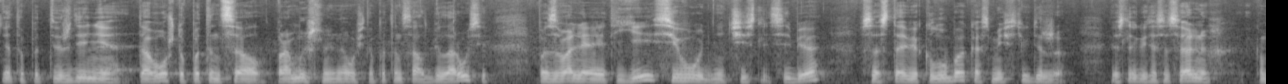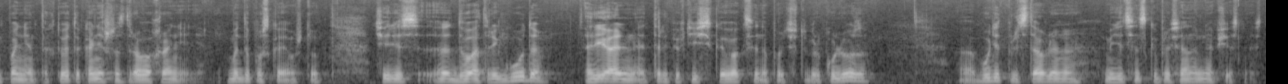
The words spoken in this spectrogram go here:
Это подтверждение того, что потенциал, промышленный научный потенциал Беларуси позволяет ей сегодня числить себя в составе клуба космических держав. Если говорить о социальных компонентах, то это, конечно, здравоохранение. Мы допускаем, что через 2-3 э, года реальная терапевтическая вакцина против туберкулеза э, будет представлена медицинской профессиональной общественности.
